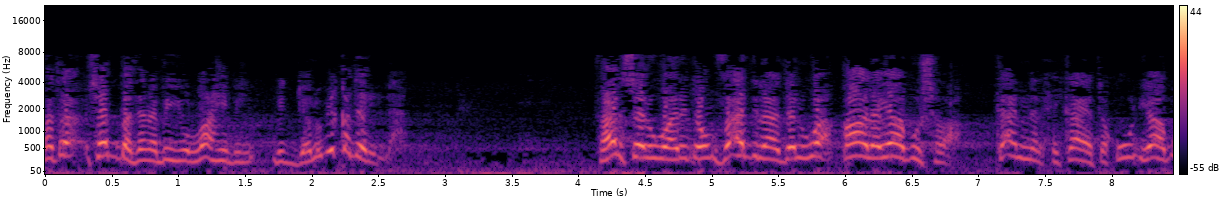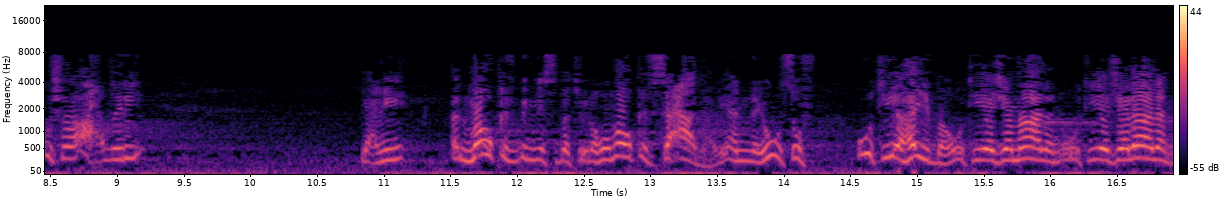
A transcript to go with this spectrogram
فتشبث نبي الله بالدلو بقدر الله. فأرسلوا والدهم فأدلى دلوى قال يا بشرى كأن الحكاية تقول يا بشرى أحضري. يعني الموقف بالنسبة له موقف سعادة لأن يوسف أوتي هيبة أوتي جمالا أوتي جلالا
